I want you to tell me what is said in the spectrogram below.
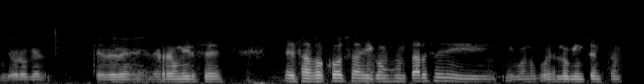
yo creo que, que debe de reunirse esas dos cosas y conjuntarse y, y bueno, pues es lo que intento. ¿no?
